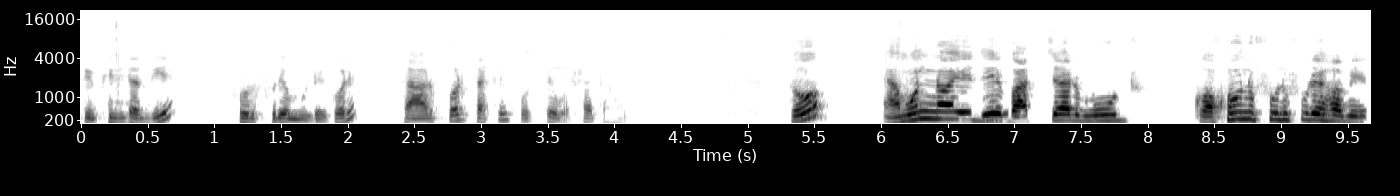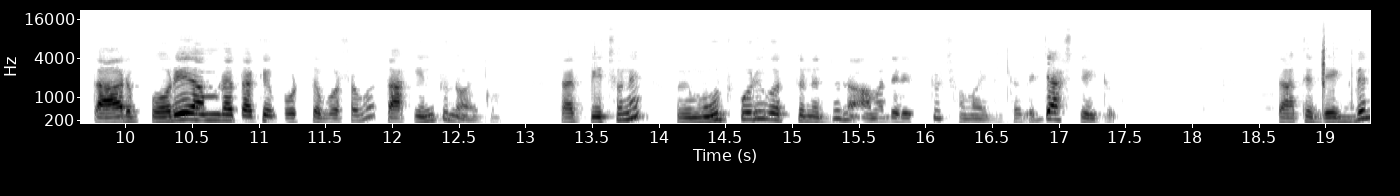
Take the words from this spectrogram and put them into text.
টিফিনটা দিয়ে ফুরফুরে মুডে করে তারপর তাকে পড়তে বসাতে হবে। তো এমন নয় যে বাচ্চার মুড কখন ফুরফুরে হবে, তারপরে আমরা তাকে পড়তে বসাবো, তা কিন্তু নয় তার পেছনে ওই মুড পরিবর্তনের জন্য আমাদের একটু সময় দিতে হবে, জাস্ট এইটুকু। তাতে দেখবেন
